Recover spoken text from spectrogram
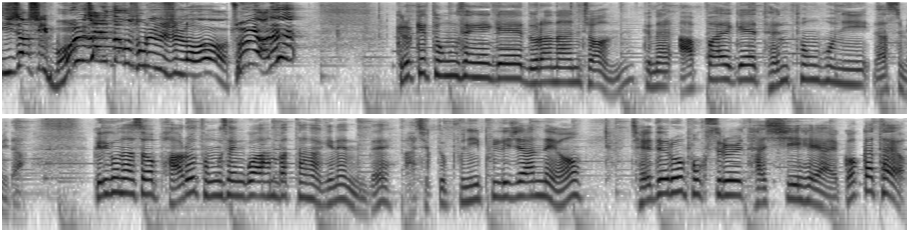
이 자식이 뭘 잘했다고 소리를 질러 조용히 안 해? 그렇게 동생에게 놀아난 전 그날 아빠에게 된통 혼이 났습니다. 그리고 나서 바로 동생과 한바탕 하긴 했는데 아직도 분이 풀리지 않네요. 제대로 복수를 다시 해야 할 것 같아요.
